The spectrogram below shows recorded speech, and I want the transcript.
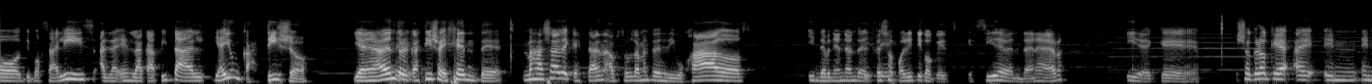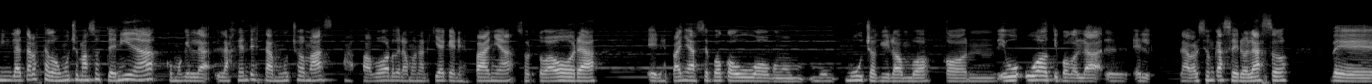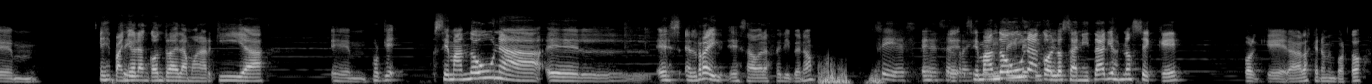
o tipo salís a la- en la capital, y hay un castillo. Y adentro Sí. del castillo hay gente. Más allá de que están absolutamente desdibujados, independientemente del Sí, peso sí. político que, que sí deben tener, y de que yo creo que eh, en, en Inglaterra está como mucho más sostenida, como que la, la gente está mucho más a favor de la monarquía que en España, sobre todo ahora. En España hace poco hubo como mu- mucho quilombo con, y hubo tipo con la, el- la versión cacerolazo de española en contra de la monarquía, em, porque se mandó una, el, es el rey es ahora Felipe, ¿no? Sí, es, es el Este, rey. se mandó Felipe una con los sanitarios, no sé qué, porque la verdad es que no me importó.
